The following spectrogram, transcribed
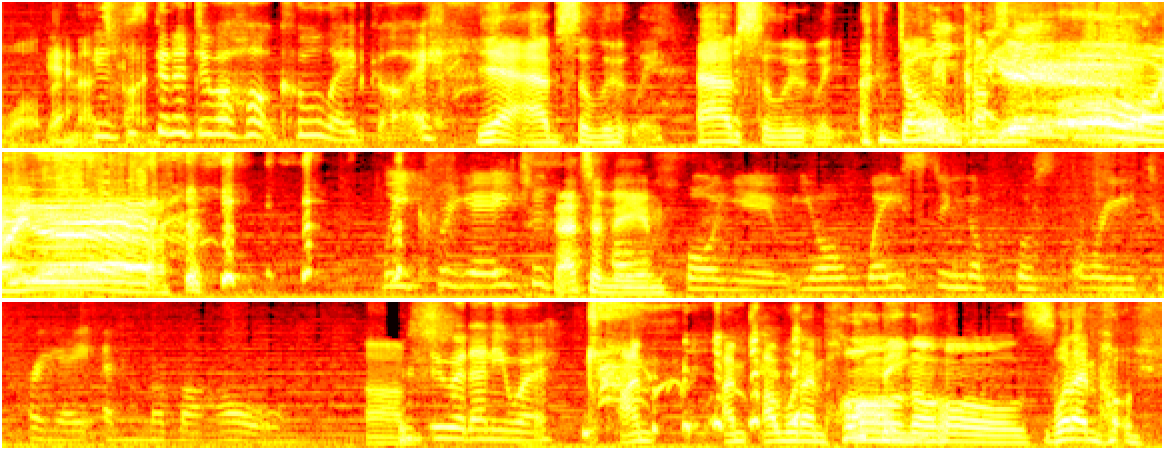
the wall. Then Yeah. that's He's fine. just gonna do a hot Kool Aid guy. Yeah, absolutely, absolutely. Duncan comes oh, yeah. in. Oh yeah. We created That's the a hole meme. for you. You're wasting a plus three to create another hole. Um, do it anyway. I'm, I'm, I- what I'm hoping. all hoping. the holes. What I'm hoping.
